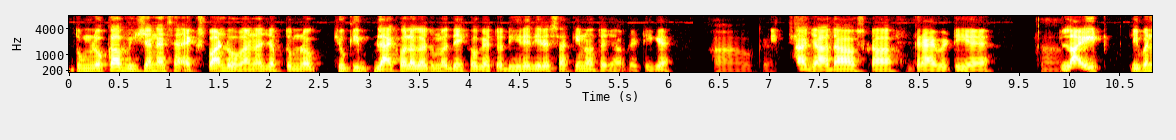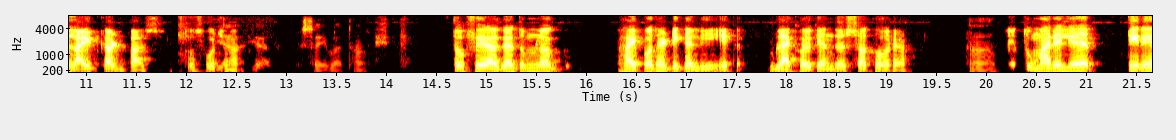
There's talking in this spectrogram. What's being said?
तुम लोग का विजन ऐसा एक्सपांड होगा ना जब तुम लोग क्योंकि ब्लैक होल अगर तुम लोग देखोगे तो धीरे धीरे सकिन होते जाओगे ठीक है? हाँ ओके इतना ज़्यादा उसका ग्रेविटी है। हाँ। Light even light can't pass तो सोचना सही बात हाँ। तो फिर अगर तुम लोग हाइपोथेटिकली एक ब्लैक होल के अंदर सक हो रहे हो हाँ। तो तुम्हारे लिए तेरे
